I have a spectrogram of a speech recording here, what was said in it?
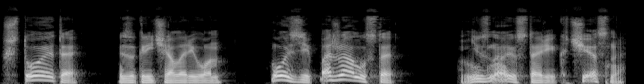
Что это? закричал Орион. Оззи, пожалуйста. Не знаю, старик, честно.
